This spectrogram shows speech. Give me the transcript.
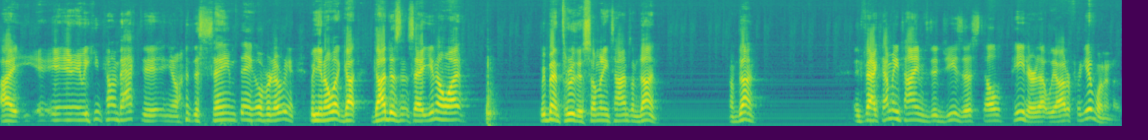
I, and we keep coming back to you know the same thing over and over again. But you know what? God, God doesn't say, you know what? We've been through this so many times. I'm done. I'm done. In fact, how many times did Jesus tell Peter that we ought to forgive one another?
